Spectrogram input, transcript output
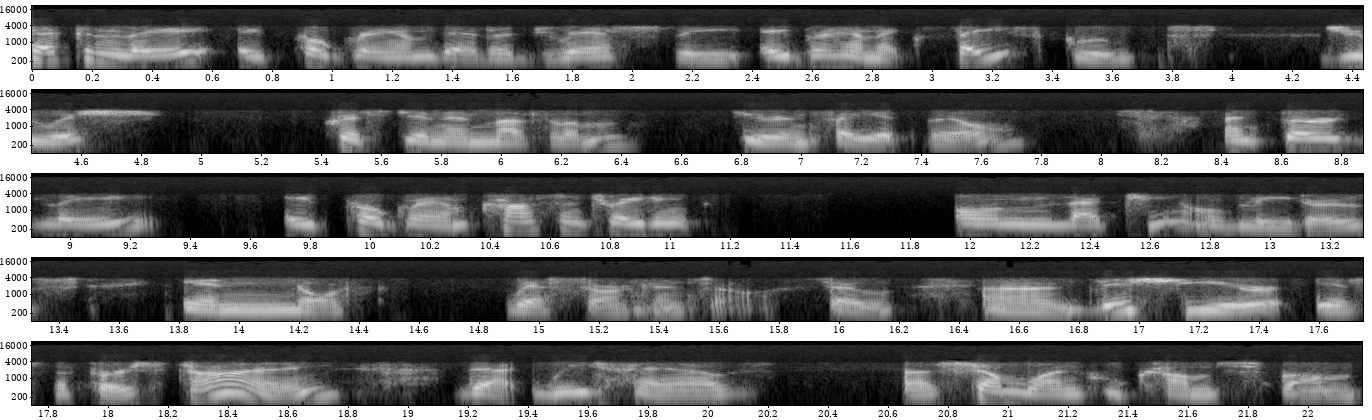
Secondly, a program that addressed the Abrahamic faith groups, Jewish, Christian, and Muslim, here in Fayetteville. And thirdly, a program concentrating on Latino leaders in Northwest Arkansas. So uh, this year is the first time that we have uh, someone who comes from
